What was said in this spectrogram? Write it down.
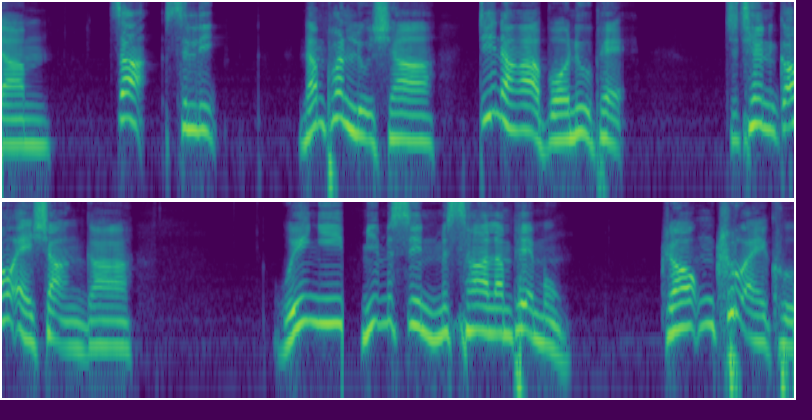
ลามจะสลิกน้ำพันลุชาที่นังอะบอนูเพจะเช่นก้าไอช่างกาวิญญีมิดมสินมิสาลัมเพมุงกราวอุ้งครูไอคู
